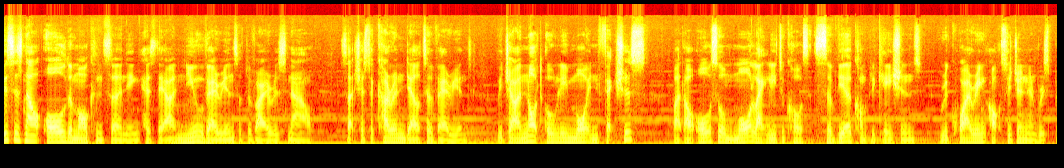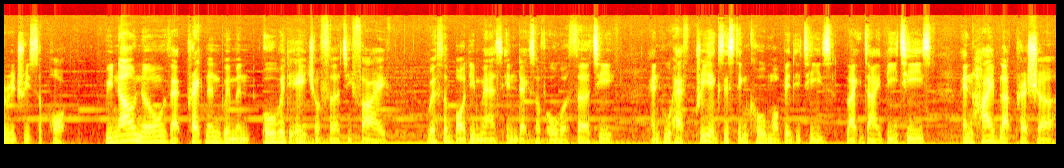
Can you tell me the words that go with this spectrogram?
This is now all the more concerning as there are new variants of the virus now, such as the current Delta variant, which are not only more infectious, but are also more likely to cause severe complications requiring oxygen and respiratory support. We now know that pregnant women over the age of 35 with a body mass index of over 30 and who have pre-existing comorbidities like diabetes and high blood pressure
